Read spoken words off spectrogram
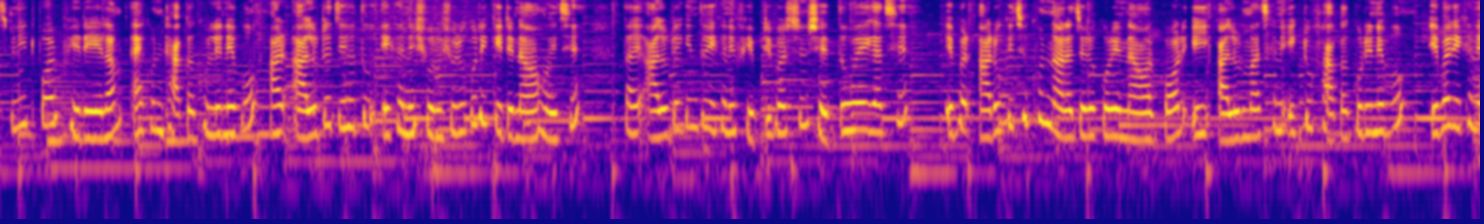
পাঁচ মিনিট পর ফিরে এলাম। এখন ঢাকা খুলে নেব। আর আলুটা যেহেতু এখানে সরু সরু করে কেটে নেওয়া হয়েছে, তাই আলুটা কিন্তু এখানে ফিফটি পার্সেন্ট সেদ্ধ হয়ে গেছে। এবার আরও কিছুক্ষণ নাড়াচাড়া করে নেওয়ার পর এই আলুর মাঝখানে একটু ফাঁকা করে নেব। এবার এখানে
